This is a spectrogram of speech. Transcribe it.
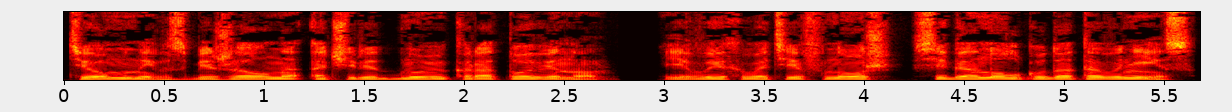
Темный взбежал на очередную кротовину и, выхватив нож, сиганул куда-то вниз.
